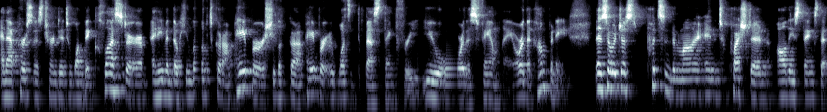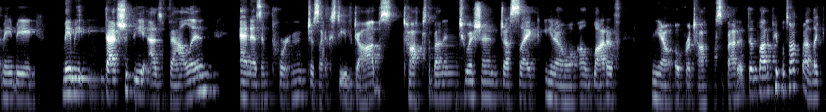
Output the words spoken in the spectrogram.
and that person has turned into one big cluster. And even though he looked good on paper she looked good on paper it wasn't the best thing for you or this family or the company. And so it just puts into mind into question all these things that maybe maybe that should be as valid and as important just like steve jobs talks about intuition just like you know a lot of you know oprah talks about it that a lot of people talk about like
